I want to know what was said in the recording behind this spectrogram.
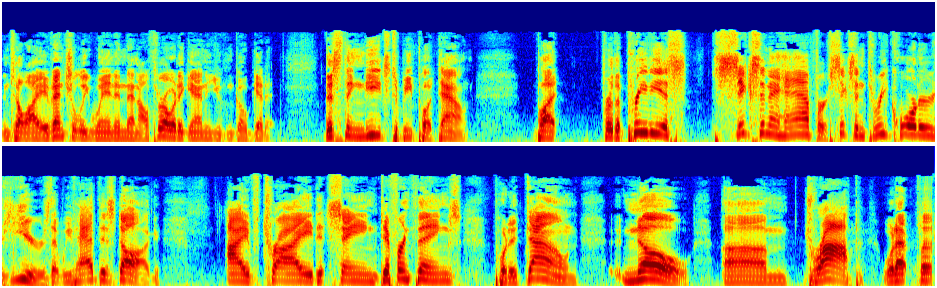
until I eventually win and then I'll throw it again and you can go get it. This thing needs to be put down. But for the previous six and a half or six and three quarters years that we've had this dog, I've tried saying different things. Put it down. No. Um, drop. Whatever. Like,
